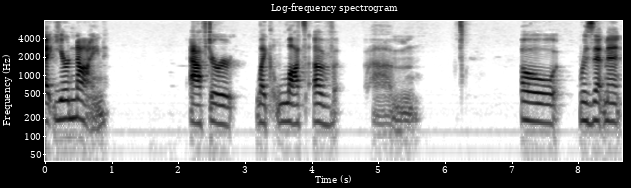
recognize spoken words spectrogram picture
at year nine, after like lots of um, oh, resentment,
